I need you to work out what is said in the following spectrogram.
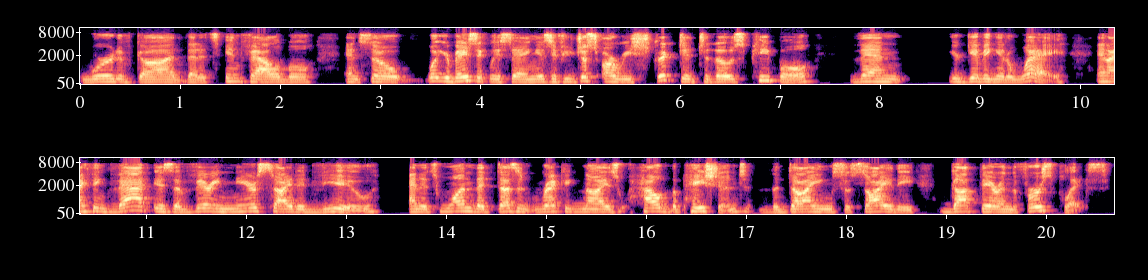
word of God, that it's infallible. And so, what you're basically saying is if you just are restricted to those people, then you're giving it away. And I think that is a very nearsighted view. And it's one that doesn't recognize how the patient, the dying society, got there in the first place.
